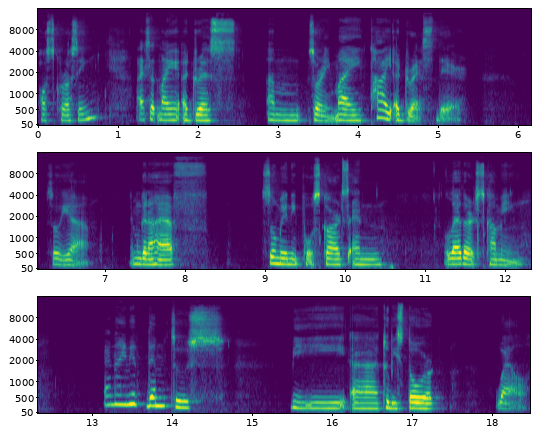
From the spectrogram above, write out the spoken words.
Postcrossing. I set my address, um, sorry, my Thai address there. So yeah, I'm gonna have so many postcards and letters coming and I need them to be uh, to be stored well.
